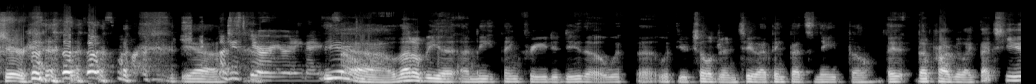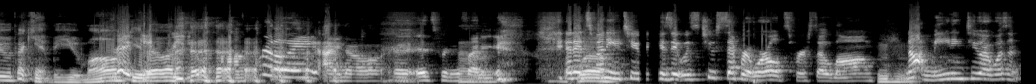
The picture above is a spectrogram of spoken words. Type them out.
Sure. yeah. Not too scary or anything. Yeah. So. Well, that'll be a, a, neat thing for you to do though with, uh, with your children too. I think that's neat though. They, they'll probably be like, that's you. That can't be you, mom. You know? You, really? I know. It's pretty uh, funny. Uh, and it's well, funny too, because it was two separate worlds for so long, mm-hmm. not meaning to, I wasn't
